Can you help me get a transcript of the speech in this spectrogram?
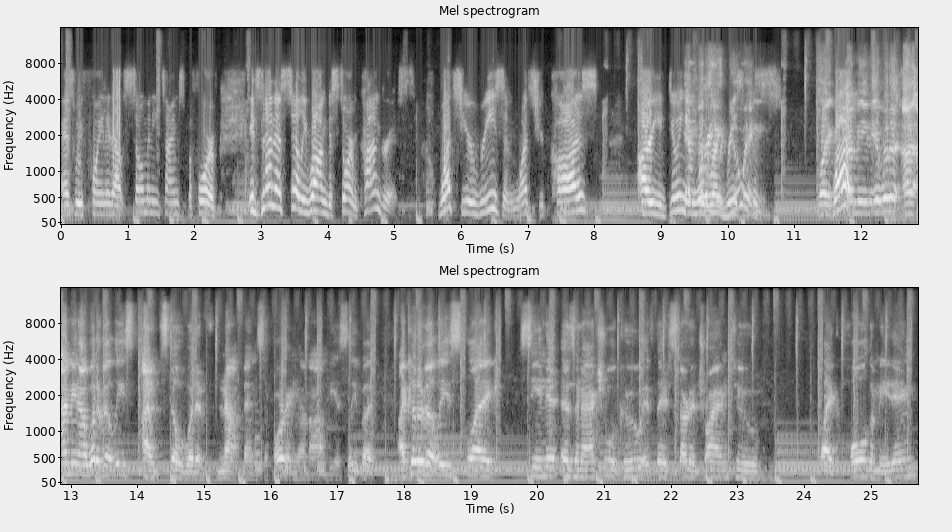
as we've pointed out so many times before, it's not necessarily wrong to storm Congress. What's your reason? What's your cause? Are you doing it And for the right you reason? Like, Right. I mean, it would have. I, I mean, I would have at least. I still would have not been supporting them, obviously, but I could have at least like seen it as an actual coup if they started trying to like hold a meeting.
